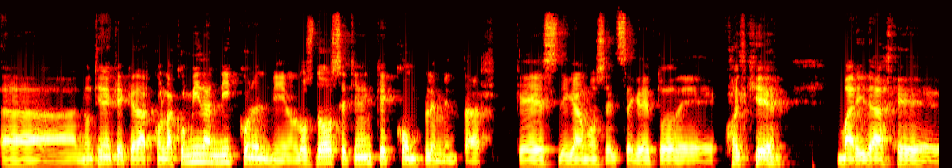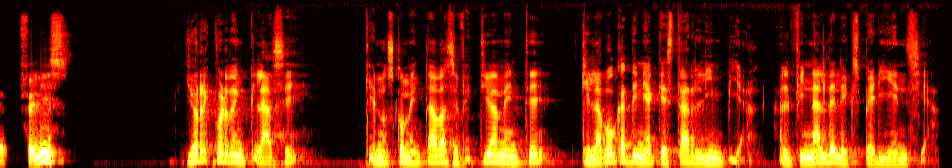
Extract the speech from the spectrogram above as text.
ah, no tiene que quedar con la comida ni con el vino. Los dos se tienen que complementar, que es, digamos, el secreto de cualquier maridaje feliz. Yo recuerdo en clase que nos comentabas efectivamente que la boca tenía que estar limpia al final de la experiencia.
